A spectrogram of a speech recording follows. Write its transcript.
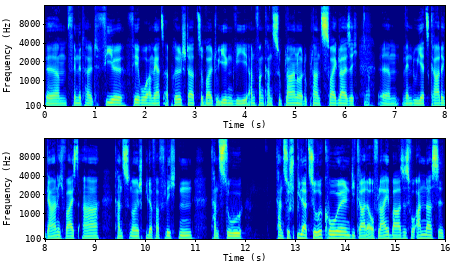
Ähm, findet halt viel Februar, März, April statt, sobald du irgendwie anfangen kannst zu planen oder du planst zweigleisig. Ähm, wenn du jetzt gerade gar nicht weißt, ah, kannst du neue Spieler verpflichten, kannst du, kannst du Spieler zurückholen, die gerade auf Leihbasis woanders sind.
